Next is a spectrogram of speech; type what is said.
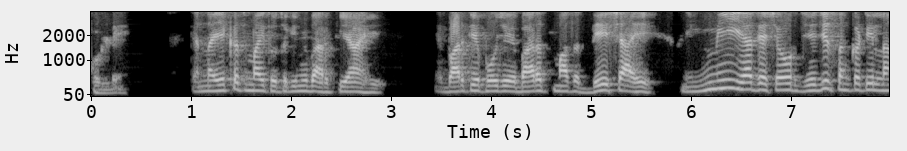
फोडले. त्यांना एकच माहीत होतं की मी भारतीय आहे. भारतीय फौज आहे भारत माझा देश आहे. आणि मी या देशावर जे जे संकट येईल ना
